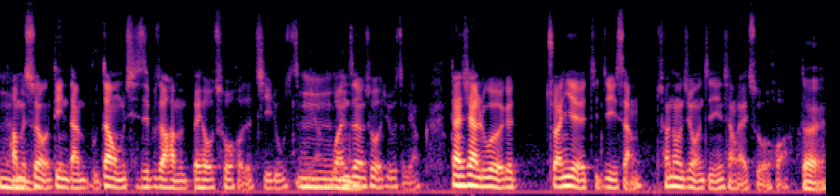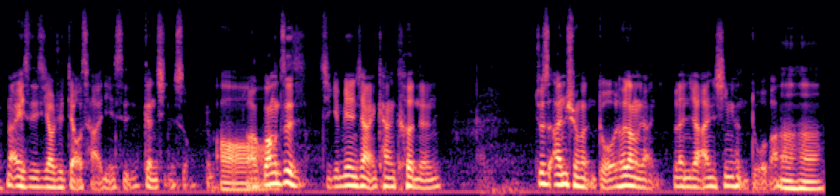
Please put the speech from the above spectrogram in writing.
嗯。他们虽然有订单簿，但我们其实不知道他们背后撮合的记录是怎么样，嗯。完整的撮合记录是怎么样。但现在如果有一个专业的经纪商、传统金融经纪商来做的话，对那 ACC 要去调查一定是更轻松。啊，哦，光这几个面向来看，可能就是安全很多，会让人人家安心很多吧。嗯哼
